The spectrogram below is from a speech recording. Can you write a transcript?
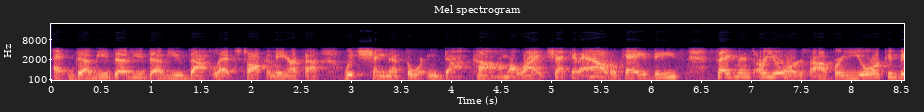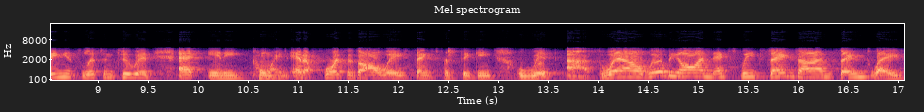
at www.letstalkamerica America with ShanaThornton.com. All right, check it out, okay? These segments are yours uh, for your convenience. Listen to it at any point. And of course, as always, thanks for sticking with us. Well, we'll be on next week, same time, same place,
